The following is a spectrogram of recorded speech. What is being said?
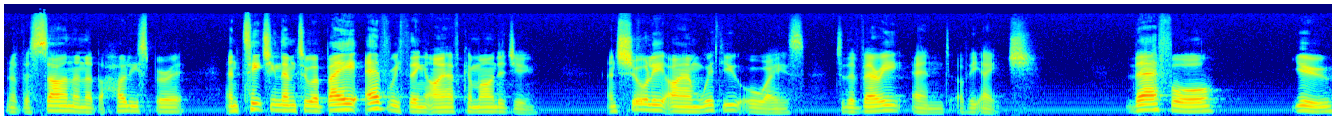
and of the Son and of the Holy Spirit, and teaching them to obey everything I have commanded you. And surely I am with you always to the very end of the age. Therefore, you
